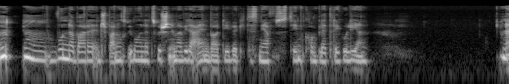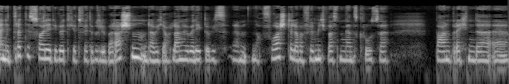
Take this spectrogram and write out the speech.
wunderbare Entspannungsübungen dazwischen immer wieder einbaut, die wirklich das Nervensystem komplett regulieren. Und eine dritte Säule, die würde ich jetzt vielleicht ein bisschen überraschen und da habe ich auch lange überlegt, ob ich es ähm, noch vorstelle, aber für mich war es ein ganz großer, bahnbrechender äh,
